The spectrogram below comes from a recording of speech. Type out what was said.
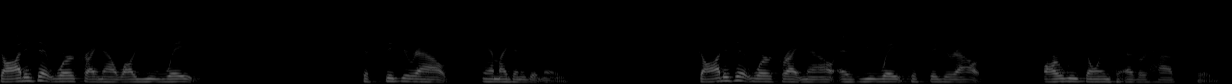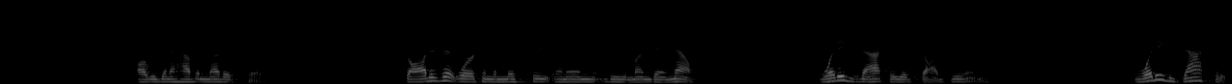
God is at work right now while you wait to figure out am I going to get married? God is at work right now as you wait to figure out are we going to ever have kids? Are we going to have another kid? God is at work in the mystery and in the mundane. Now, what exactly is God doing? What exactly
